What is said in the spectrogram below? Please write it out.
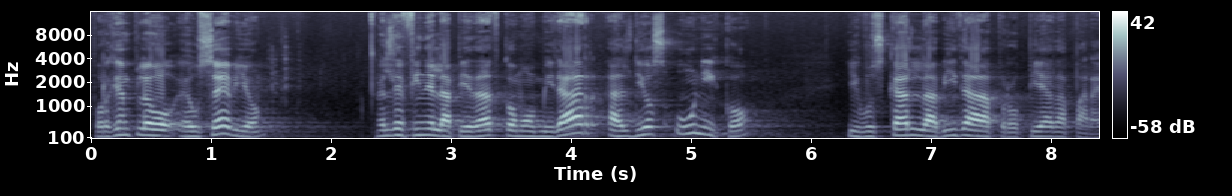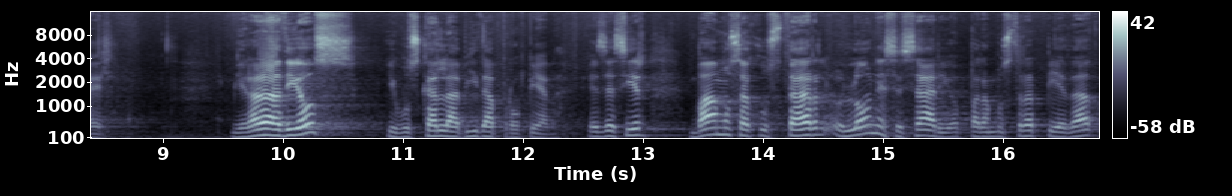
Por ejemplo, Eusebio, él define la piedad como mirar al Dios único y buscar la vida apropiada para Él. Mirar a Dios y buscar la vida apropiada. Es decir, vamos a ajustar lo necesario para mostrar piedad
